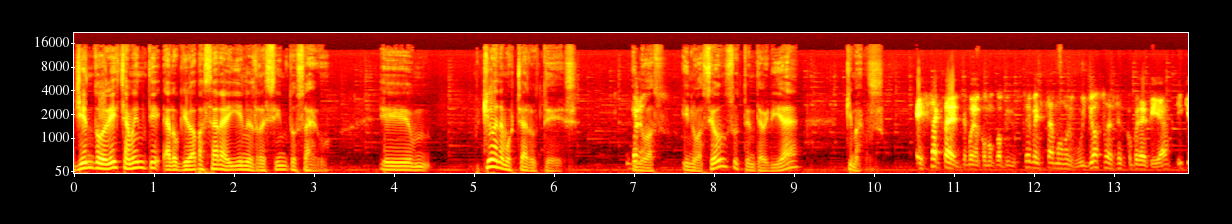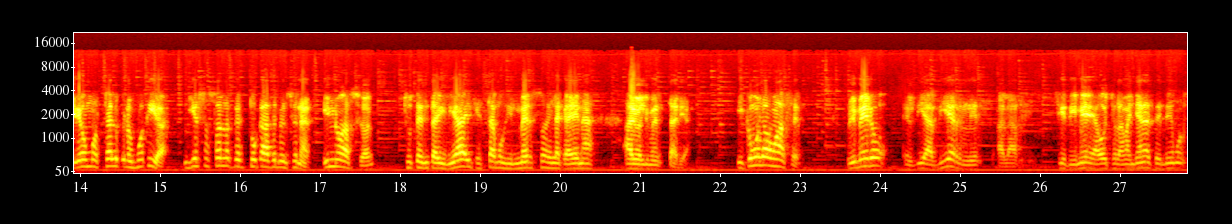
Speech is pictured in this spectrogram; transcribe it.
yendo derechamente a lo que va a pasar ahí en el recinto Sago. Eh, ¿Qué van a mostrar ustedes? Innovación, sustentabilidad, ¿qué más? Exactamente, bueno, como Copinsem estamos orgullosos de ser cooperativa y queremos mostrar lo que nos motiva. Y eso son lo que tú acabas de mencionar, innovación, sustentabilidad y que estamos inmersos en la cadena agroalimentaria. ¿Y cómo lo vamos a hacer? Primero, el día viernes a las 7 y media, 8 de la mañana, tenemos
